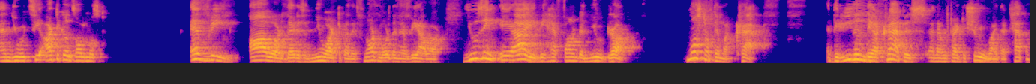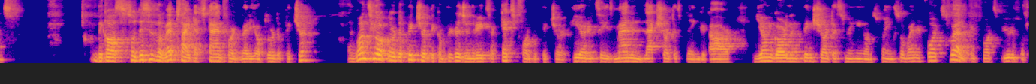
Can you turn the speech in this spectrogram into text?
and you would see articles almost every hour there is a new article, if not more than every hour. Using AI, we have found a new drug. Most of them are crap. And the reason they are crap is, and I will try to show you why that happens. Because, so this is a website at Stanford where you upload a picture. And once you upload the picture, the computer generates a text for the picture. Here it says, man in black shirt is playing guitar, young girl in pink shirt is swinging on swing. So when it works well, it works beautifully.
